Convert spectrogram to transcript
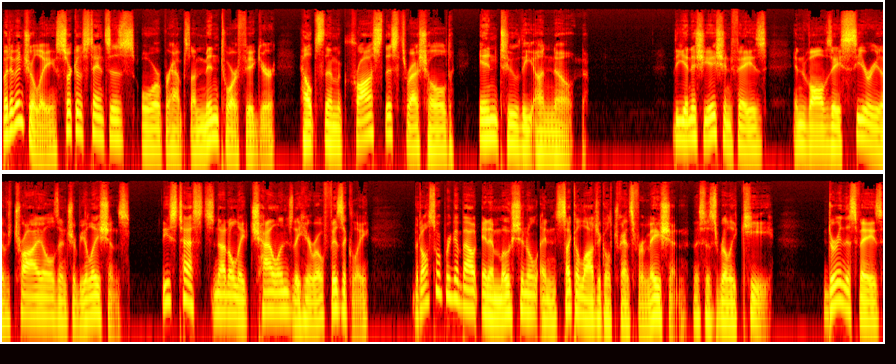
but eventually, circumstances or perhaps a mentor figure helps them cross this threshold into the unknown. The initiation phase involves a series of trials and tribulations. These tests not only challenge the hero physically, but also bring about an emotional and psychological transformation. This is really key. During this phase,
